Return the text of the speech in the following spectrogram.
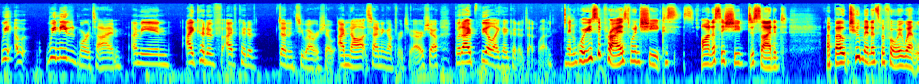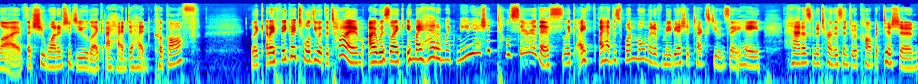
We uh, we needed more time. I mean, I could have I could have done a 2-hour show. I'm not signing up for a 2-hour show, but I feel like I could have done one. And were you surprised when she, because honestly, she decided about two minutes before we went live that she wanted to do like a head to head cook off? Like, and I think I told you at the time, I was like, in my head, I'm like, maybe I should tell Sarah this. Like, I, I had this one moment of maybe I should text you and say, hey, Hannah's going to turn this into a competition,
